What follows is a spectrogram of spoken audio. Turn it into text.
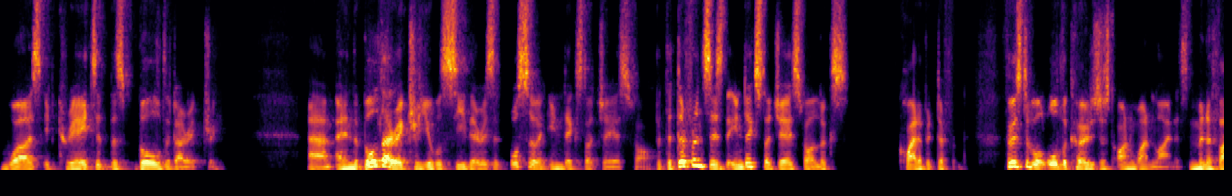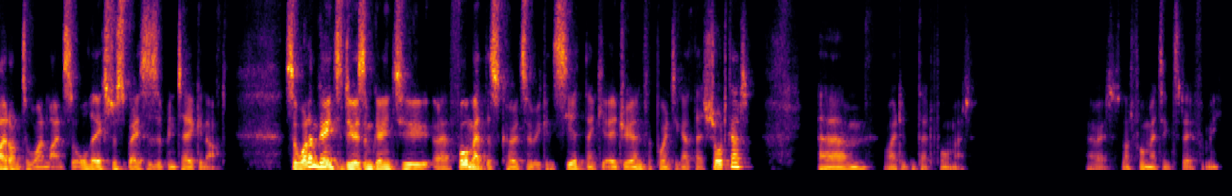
was it created this build directory. Um, and in the build directory, you will see there is also an index.js file. But the difference is the index.js file looks quite a bit different. First of all, all the code is just on one line. It's minified onto one line. So all the extra spaces have been taken out. So what I'm going to do is I'm going to uh, format this code so we can see it. Thank you, Adrian, for pointing out that shortcut. Um, why didn't that format? All right, it's not formatting today for me.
